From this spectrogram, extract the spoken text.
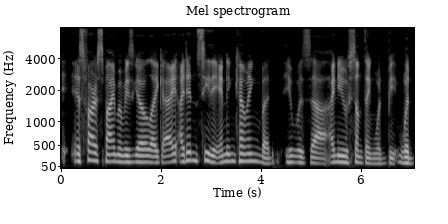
it as far as spy movies go, like I I didn't see the ending coming, but it was uh, I knew something would be would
